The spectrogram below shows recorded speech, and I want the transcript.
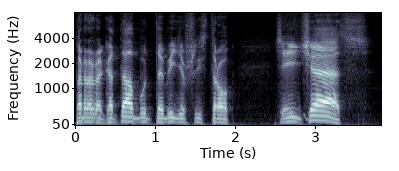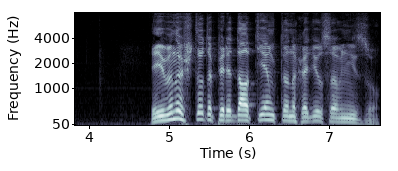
пророкотал, будто видевший строк. «Сейчас!» И вновь что-то передал тем, кто находился внизу.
